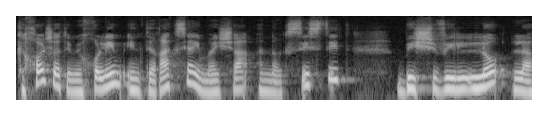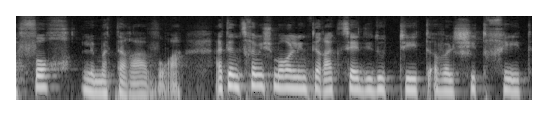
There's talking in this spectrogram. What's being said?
ככל שאתם יכולים אינטראקציה עם האישה הנרקסיסטית בשביל לא להפוך למטרה עבורה. אתם צריכים לשמור על אינטראקציה ידידותית אבל שטחית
